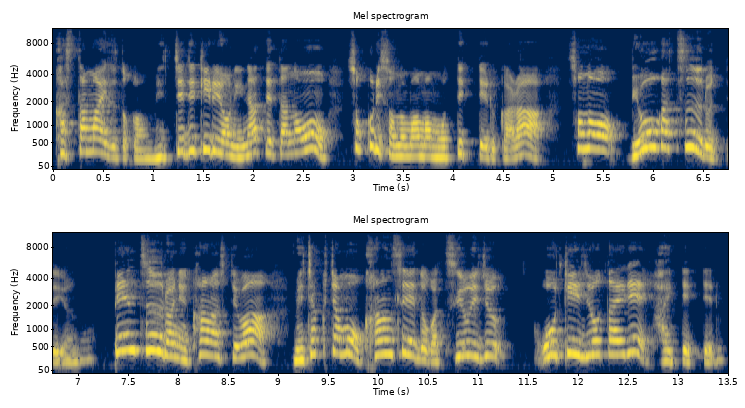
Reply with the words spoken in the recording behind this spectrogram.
カスタマイズとかもめっちゃできるようになってたのを、そっくりそのまま持ってきてるから、その描画ツールっていうの、ペンツールに関しては、めちゃくちゃもう完成度が強いじょ、大きい状態で入っていってる。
